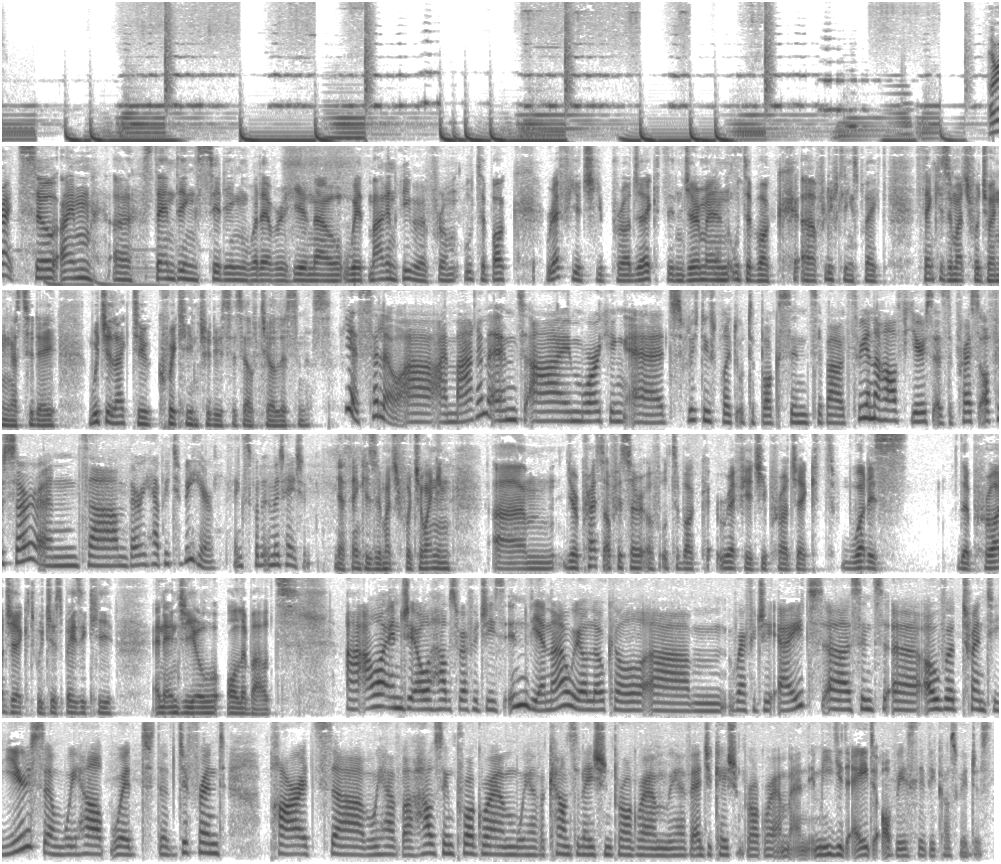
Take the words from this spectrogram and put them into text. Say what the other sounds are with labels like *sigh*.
Thank you. All right, so I'm uh, standing, sitting, whatever here now with Maren Riebe from Ute Bock Refugee Project in German, Ute Bock uh, Flüchtlingsprojekt. Thank you so much for joining us today. Would you like to quickly introduce yourself to our listeners? Yes, hello. Uh, I'm Maren and I'm working at Flüchtlingsprojekt Ute Bock since about three and a half years as the press officer and uh, I'm very happy to be here. Thanks for the invitation. Yeah, thank you so much for joining. Um, you're press officer of Ute Bock Refugee Project. What is the project, which is basically an NGO all about? Uh, our NGO helps refugees in Vienna. We are local um, refugee aid uh, since uh, over 20 years, and we help with the different parts. Uh, we have a housing program, we have a counselation program, we have education program, and immediate aid, obviously, because we just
